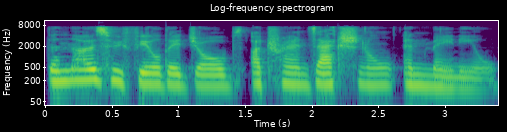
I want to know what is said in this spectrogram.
than those who feel their jobs are transactional and menial.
